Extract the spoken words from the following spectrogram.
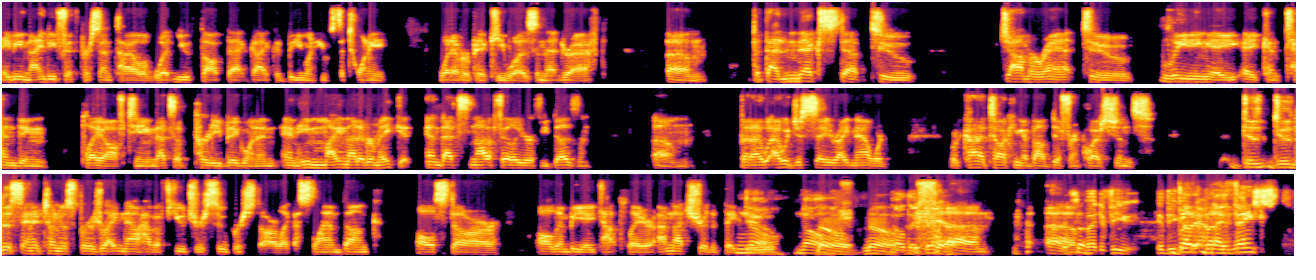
maybe 95th percentile of what you thought that guy could be when he was the 20 whatever pick he was in that draft. Um, but that next step to Ja Morant to leading a, a contending playoff team. That's a pretty big one, and and he might not ever make it, and that's not a failure if he doesn't. Um, but I, I would just say right now we're we're kind of talking about different questions. Do, do the San Antonio Spurs right now have a future superstar, like a slam dunk, all star, all NBA top player? I'm not sure that they do. No, no, no, no, no they don't. um, uh, but if you if you go but, down but to I the think, next,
